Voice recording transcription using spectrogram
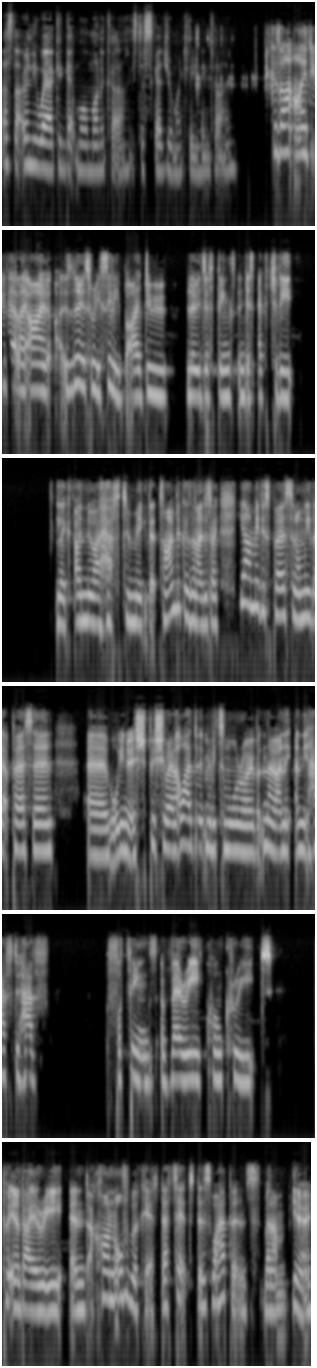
That's the only way I can get more Monica is to schedule my cleaning time. Because I, I do that, like I, I know it's really silly, but I do loads of things and just actually, like I know I have to make that time because then I just like, yeah, I'll meet this person, I'll meet that person, um, or you know, push you around. Oh, I'll do it maybe tomorrow, but no, and I ne- have to have for things a very concrete, put in a diary, and I can't overbook it. That's it. This is what happens when I'm, you know,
